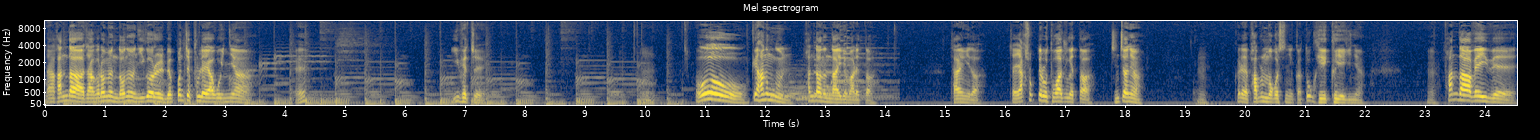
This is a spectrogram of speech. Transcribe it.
자 간다. 자 그러면 너는 이거를 몇 번째 플레이하고 있냐? 에? 2회째. 음. 오, 꽤 하는군. 판다는 나에게 말했다. 다행이다. 자 약속대로 도와주겠다. 진짜냐? 그래 밥을 먹었으니까 또그 그 얘기냐 예, 판다 베이베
